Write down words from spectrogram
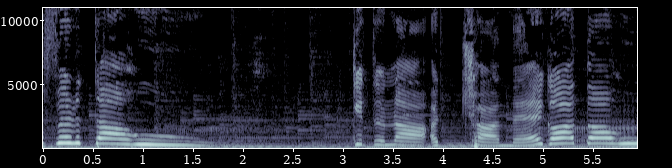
फिरता हूँ। कितना अच्छा मैं गाता हूँ।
